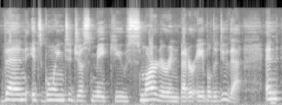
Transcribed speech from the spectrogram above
then it's going to just make you smarter and better able to do that. And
